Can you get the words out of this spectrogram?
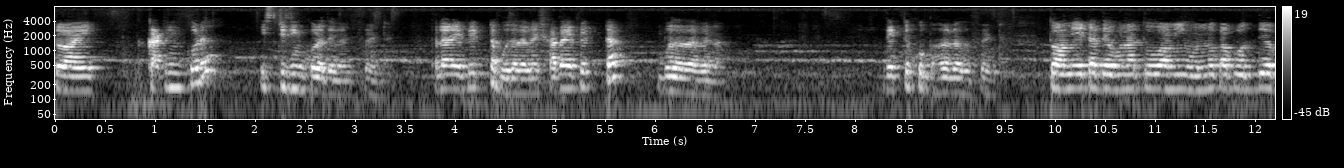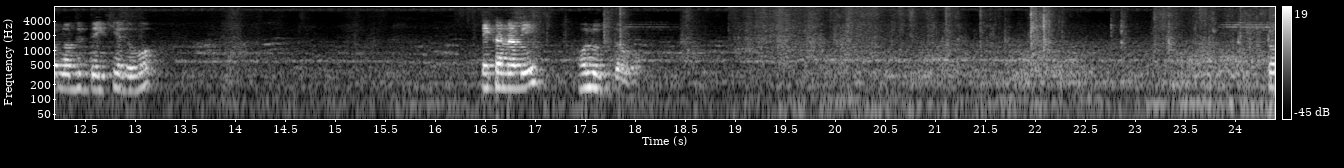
ড্রয়িং কাটিং করে স্টিচিং করে দেবেন ফ্রেন্ড তাহলে আর এফেক্টটা বোঝা যাবে না, সাদা এফেক্টটা বোঝা যাবে না। দেখতে খুব ভালো লাগে ফ্রেন্ড তো আমি এটা দেবো না, তো আমি অন্য কাপড় দিয়ে আপনাদের দেখিয়ে দেবো। এখানে আমি হলুদ দেবো। তো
